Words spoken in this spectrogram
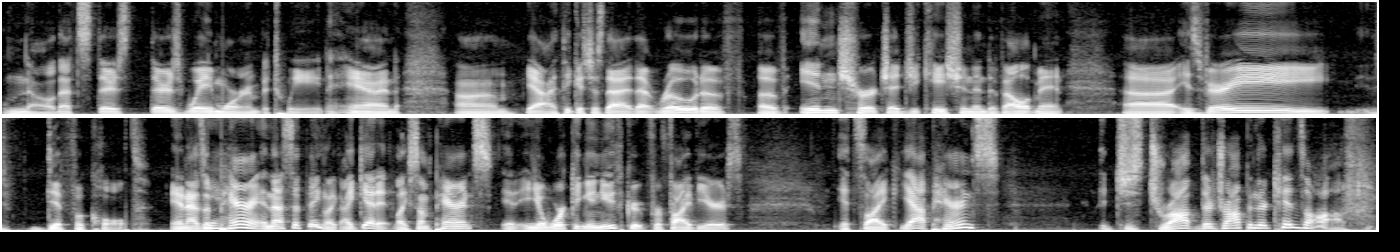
no, that's there's there's way more in between. And um, yeah, I think it's just that that road of of in church education and development uh, is very difficult. And as a yeah. parent, and that's the thing, like I get it. Like some parents, you know, working in youth group for five years, it's like, yeah, parents just drop they're dropping their kids off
